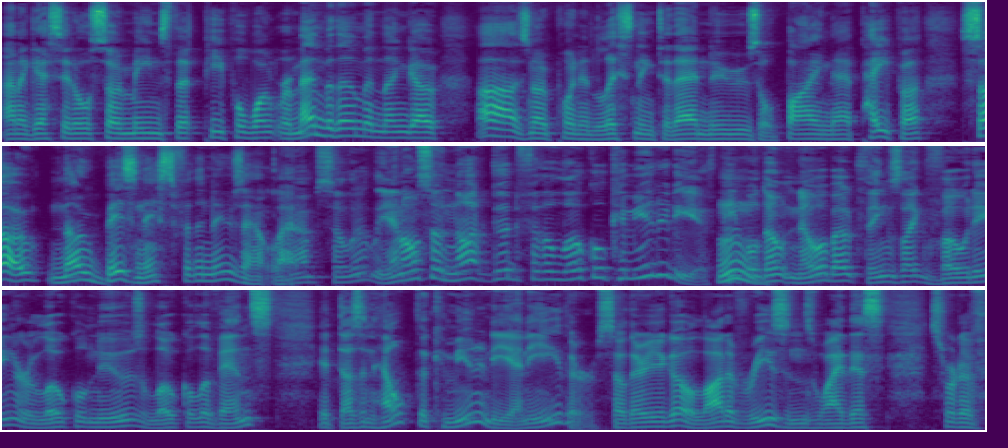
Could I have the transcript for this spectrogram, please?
And I guess it also means that people won't remember them and then go, ah, there's no point in listening to their news or buying their paper. So, no business for the news outlet. Absolutely. And also not good for the local community. If people don't know about things like voting or local news, local events, it doesn't help the community any either. So there you go. A lot of reasons why this sort of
